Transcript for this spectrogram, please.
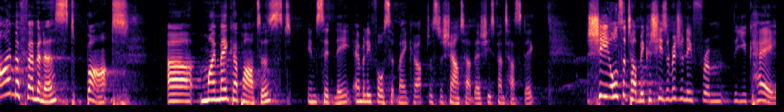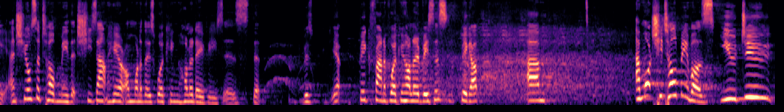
I'm a feminist, but uh, my makeup artist in Sydney, Emily Fawcett Makeup, just a shout out there, she's fantastic. She also told me, because she's originally from the UK, and she also told me that she's out here on one of those working holiday visas. That was, yep, big fan of working holiday visas, big up. Um, and what she told me was, you do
